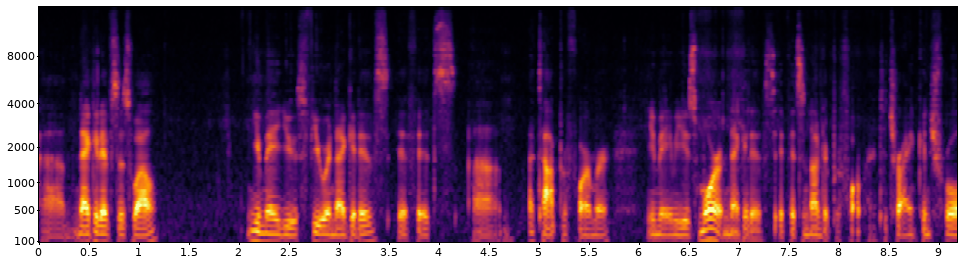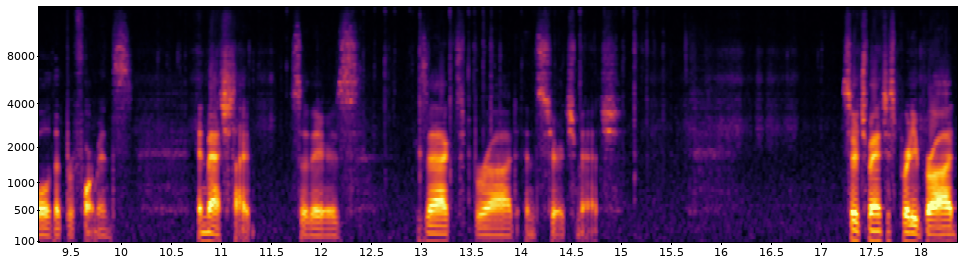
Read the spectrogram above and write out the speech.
Um, negatives as well. You may use fewer negatives if it's um, a top performer you may use more negatives if it's an underperformer to try and control the performance and match type so there's exact broad and search match Search match is pretty broad.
